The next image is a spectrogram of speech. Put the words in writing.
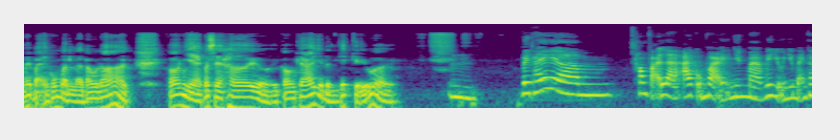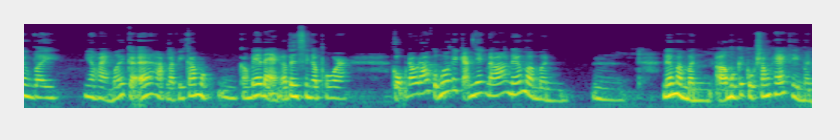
mấy bạn của mình là đâu đó là có nhà có xe hơi rồi con cái gia đình các kiểu rồi. Ừ. Vi thấy um, không phải là ai cũng vậy nhưng mà ví dụ như bản thân Vi như Hoàng mới kể hoặc là Vi có một con bé bạn ở bên Singapore cũng đâu đó cũng có cái cảm giác đó. Nếu mà mình ừm, nếu mà mình ở một cái cuộc sống khác thì mình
